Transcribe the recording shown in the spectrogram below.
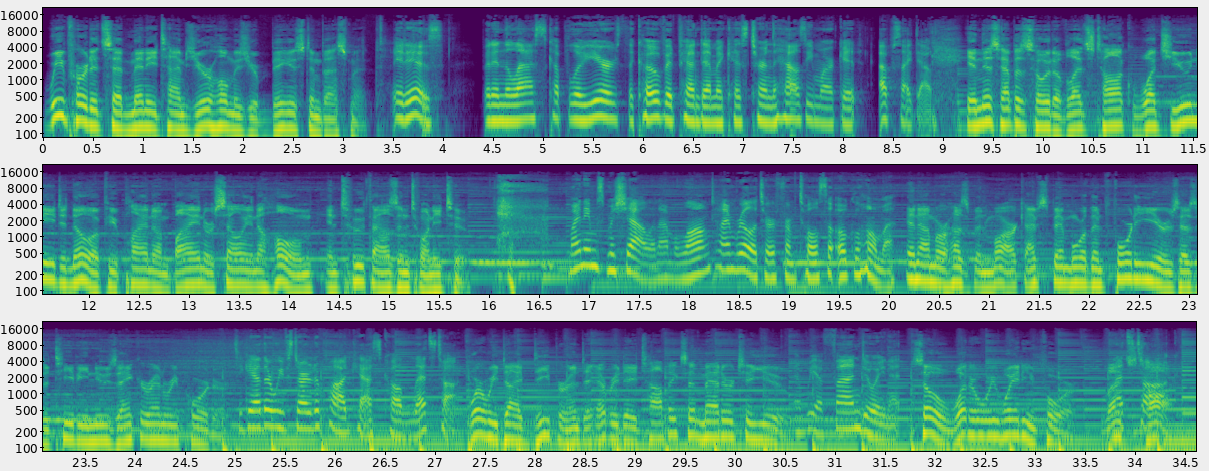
We've heard it said many times your home is your biggest investment. It is. But in the last couple of years, the COVID pandemic has turned the housing market upside down. In this episode of Let's Talk, what you need to know if you plan on buying or selling a home in 2022. My name's Michelle, and I'm a longtime realtor from Tulsa, Oklahoma. And I'm her husband, Mark. I've spent more than 40 years as a TV news anchor and reporter. Together, we've started a podcast called Let's Talk, where we dive deeper into everyday topics that matter to you. And we have fun doing it. So, what are we waiting for? Let's, Let's talk. talk.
